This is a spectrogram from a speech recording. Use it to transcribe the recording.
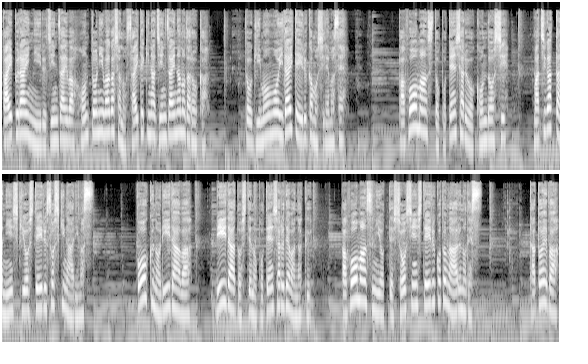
パイプラインにいる人材は本当に我が社の最適な人材なのだろうかと疑問を抱いているかもしれません。パフォーマンスとポテンシャルを混同し間違った認識をしている組織があります。多くのリーダーはリーダーとしてのポテンシャルではなくパフォーマンスによって昇進していることがあるのです。例えば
